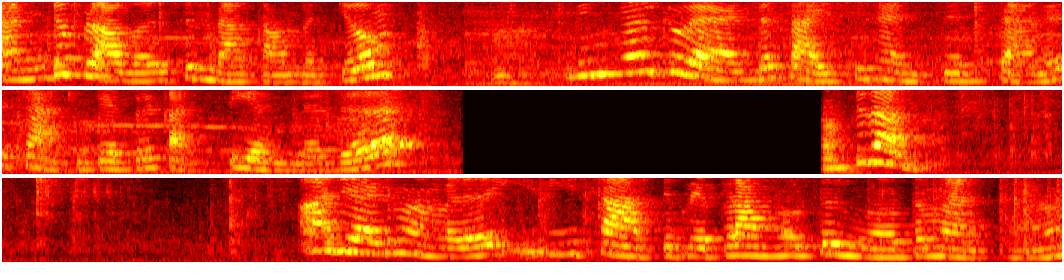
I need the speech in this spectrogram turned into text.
രണ്ട് ഫ്ലവേഴ്സ് ഉണ്ടാക്കാൻ പറ്റും. നിങ്ങൾക്ക് വേണ്ട സൈസിനനുസരിച്ചാണ് ചാർട്ട് പേപ്പർ കട്ട് ചെയ്യേണ്ടത്. ആദ്യമായിട്ട് നമ്മൾ ഈ ചാർട്ട് പേപ്പർ അങ്ങോട്ടും ഇങ്ങോട്ടും മടക്കണം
